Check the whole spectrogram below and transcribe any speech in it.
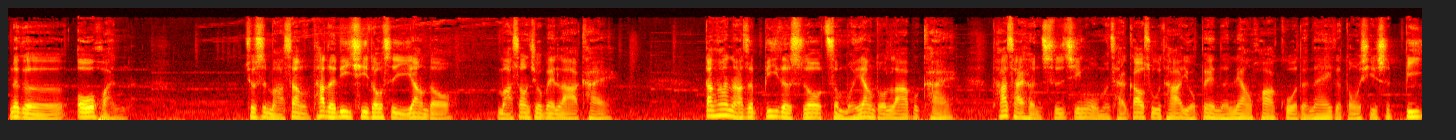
那个欧环就是马上他的力气都是一样的哦，马上就被拉开。当他拿着 B 的时候，怎么样都拉不开。他才很吃惊，我们才告诉他有被能量化过的那一个东西是 B。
